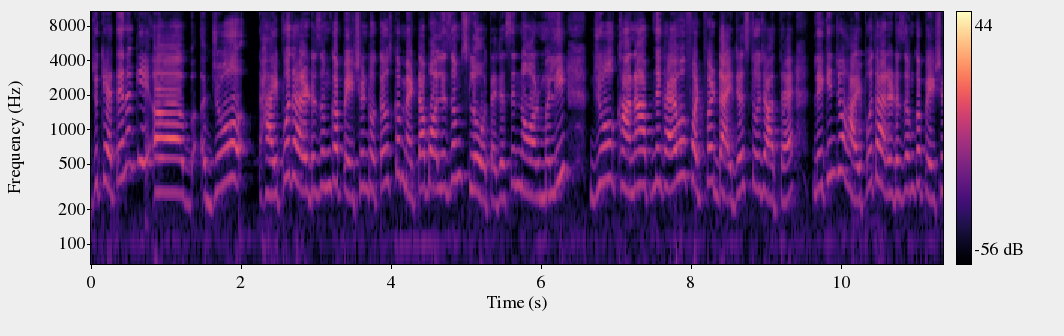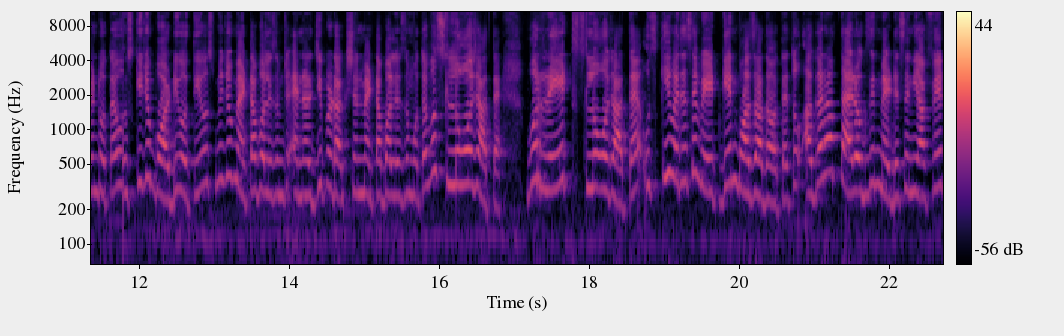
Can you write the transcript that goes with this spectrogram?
जो कहते हैं ना कि जो हाइपोथायरॉयडिज्म का पेशेंट होता है, उसका मेटाबॉलिज्म स्लो होता है। जैसे नॉर्मली जो खाना आपने खाया, वो फटफट डाइजेस्ट हो जाता है, लेकिन जो हाइपोथायरॉयडिज्म का पेशेंट होता है, उसकी जो बॉडी होती है, उसमें जो मेटाबॉलिज्म जो एनर्जी प्रोडक्शन मेटाबॉलिज्म होता है, वो स्लो हो जाता है। वो रेट स्लो हो जाता है, उसकी वजह से वेट गेन बहुत ज़्यादा होता है। तो अगर आप थायरोक्सिन मेडिसिन या फिर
